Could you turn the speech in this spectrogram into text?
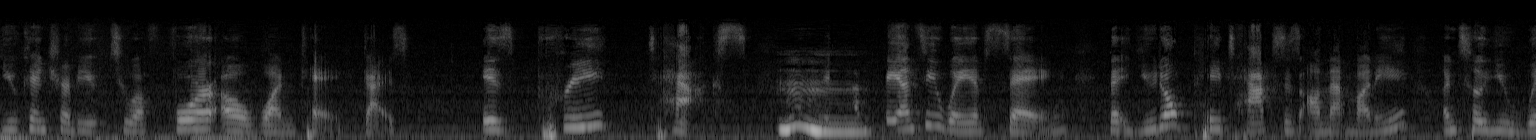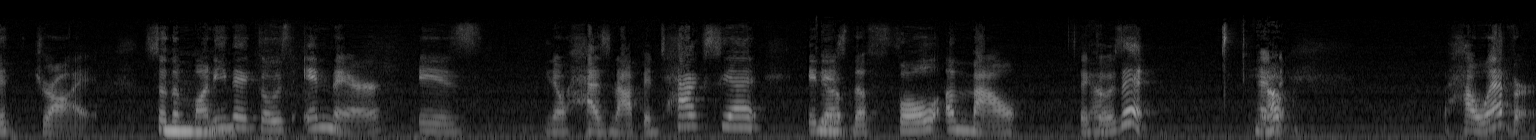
you contribute to a 401k, guys, is pre tax. Mm. Fancy way of saying that you don't pay taxes on that money until you withdraw it. So the money hmm. that goes in there is, you know, has not been taxed yet. It is Yep. the full amount that Yep. goes in. And Yep. However,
